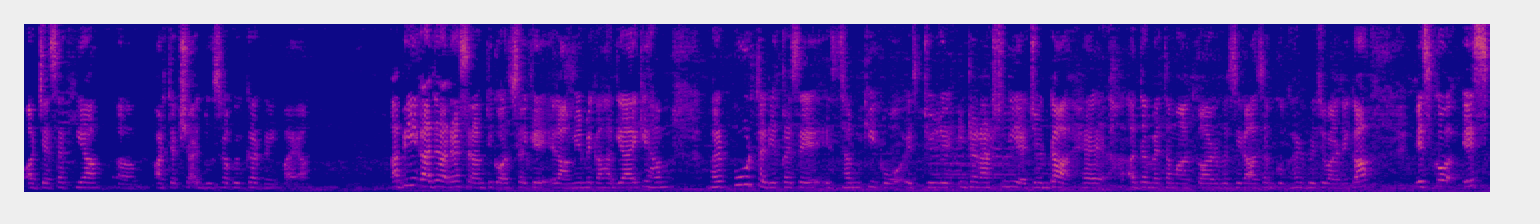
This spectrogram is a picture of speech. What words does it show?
और जैसा किया आज तक शायद दूसरा कोई कर नहीं पाया। अभी ये कहा जा रहा है, सलामती कौंसिल के इलामिया में कहा गया है कि हम भरपूर तरीके से इस धमकी को, इस जो इंटरनेशनली एजेंडा है, अदम अतमाद का और वजी अजम को घर भिजवाने का, इसको, इस,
